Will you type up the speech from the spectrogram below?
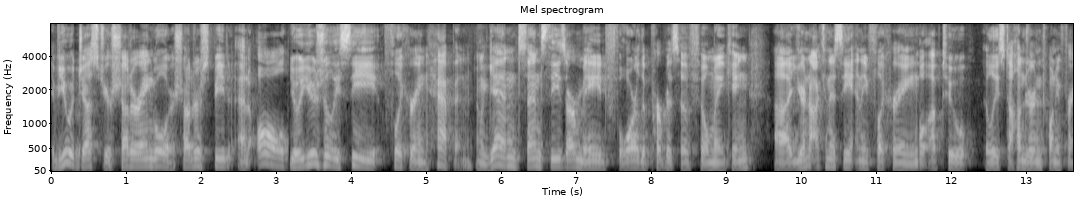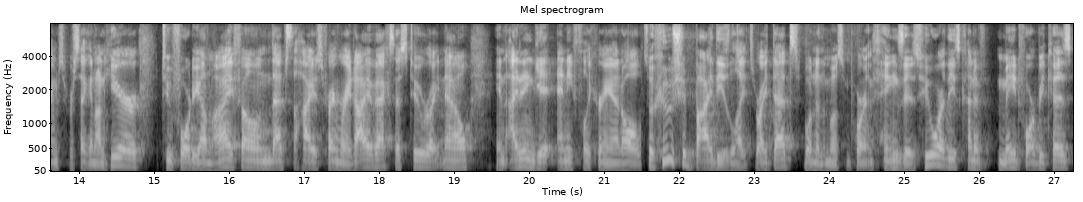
If you adjust your shutter angle or shutter speed at all, you'll usually see flickering happen. Now again, since these are made for the purpose of filmmaking, uh, you're not gonna see any flickering well, up to at least 120 frames per second on here, 240 on my iPhone. That's the highest frame rate I have access to right now. And I didn't get any flickering at all. So who should buy these lights, right? That's one of the most important things is who are these kind of made for? Because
